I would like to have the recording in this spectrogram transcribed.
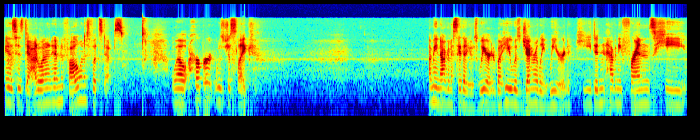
because his dad wanted him to follow in his footsteps. Well, Herbert was just like. I mean, not going to say that he was weird, but he was generally weird. He didn't have any friends. He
